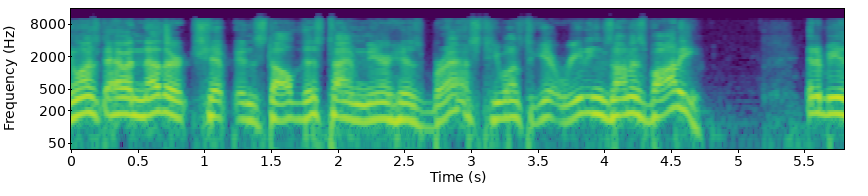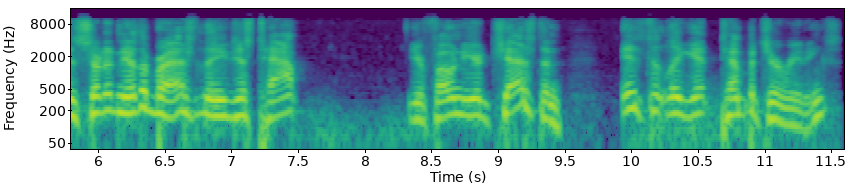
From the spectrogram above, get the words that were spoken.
He wants to have another chip installed, this time near his breast. He wants to get readings on his body. It'll be inserted near the breast, and then you just tap your phone to your chest and instantly get temperature readings.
